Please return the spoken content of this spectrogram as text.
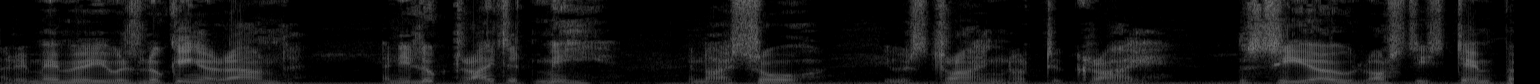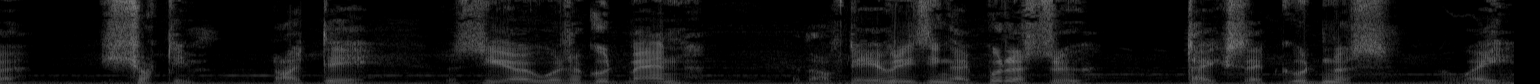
I remember he was looking around, and he looked right at me, and I saw he was trying not to cry. The CO lost his temper. Shot him right there. The CO was a good man, but after everything they put us through, takes that goodness away.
